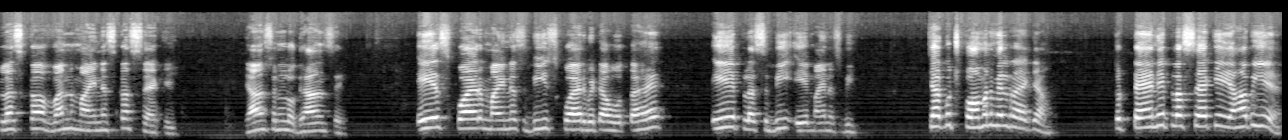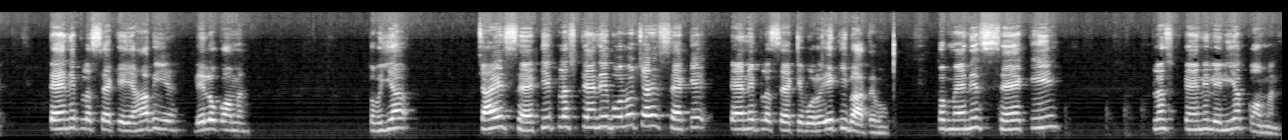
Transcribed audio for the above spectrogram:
प्लस का वन माइनस का सेक ए। ध्यान सुन लो, ध्यान से। A square minus B square बेटा होता है A plus B, A minus B. क्या कुछ कॉमन मिल रहा है क्या? तो टेन ए प्लस सेक ए यहाँ भी है, टेन ए प्लस सेक ए यहाँ भी है। ले लो कॉमन तो भैया, चाहे सेके प्लस टेन ए बोलो, चाहे सेके टेन ए प्लस सेके बोलो, एक ही बात है वो। तो मैंने सेके प्लस टेन ए ले लिया कॉमन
